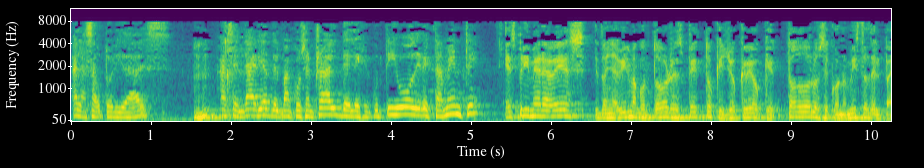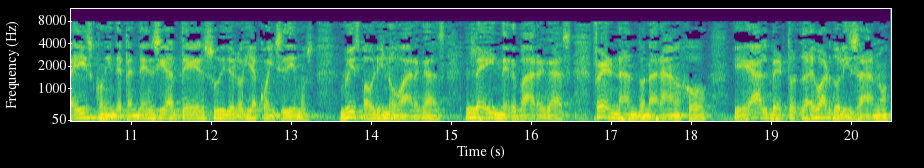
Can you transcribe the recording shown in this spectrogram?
a las autoridades Ujú. hacendarias del Banco Central, del Ejecutivo directamente. Es primera vez, doña Vilma, con todo respeto, que yo creo que todos los economistas del país, con independencia de su ideología, coincidimos. Luis Paulino Vargas, Leiner Vargas, Fernando Naranjo, eh, Alberto, Eduardo Lizano,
